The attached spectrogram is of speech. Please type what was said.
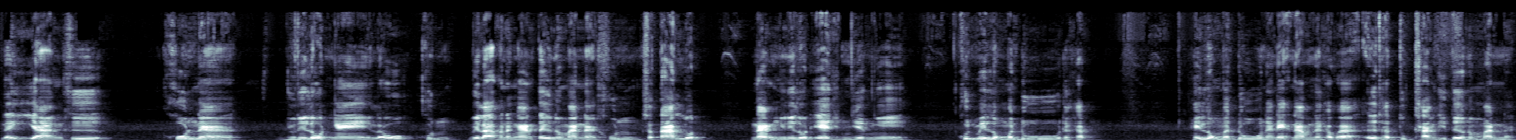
และอีกอย่างคือคุณน่ะ อยู่ในรถไง แล้วคุณเวลาพนักงานเติมน้ำมันน่ะ คุณสตาร์ทรถนั่งอยู่ในรถแอร์เย็นๆไงคุณไม่ลงมาดูนะครับ ให้ลงมาดูนะแนะนำนะครับ ว่าเออถ้าทุกครั้งที่เติมน้ำมันน่ะ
